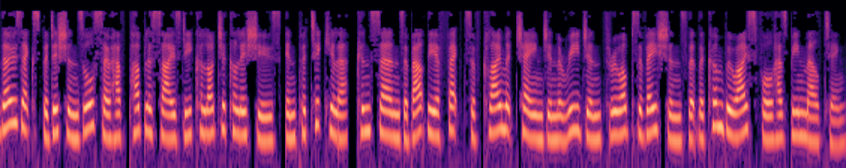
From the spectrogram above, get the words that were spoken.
Those expeditions also have publicized ecological issues in particular, concerns about the effects of climate change in the region through observations that the Khumbu icefall has been melting.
